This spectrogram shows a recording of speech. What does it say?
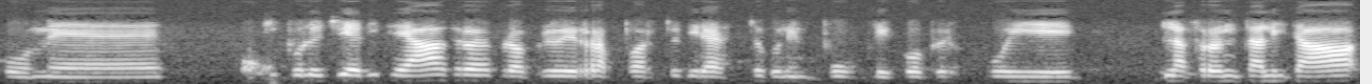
come tipologia di teatro è proprio il rapporto diretto con il pubblico, per cui la frontalità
